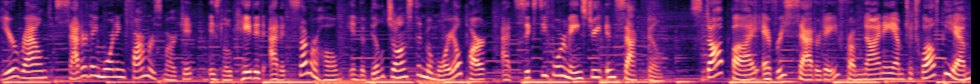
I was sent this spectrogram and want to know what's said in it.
year round Saturday morning farmers market is located at its summer home in the Bill Johnston Memorial Park at 64 Main Street in Sackville. Stop by every Saturday from 9 a.m. to 12 p.m.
